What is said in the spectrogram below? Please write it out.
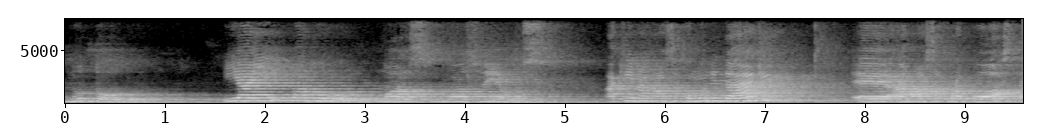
no todo. E aí, quando nós, nós vemos aqui na nossa comunidade é, a nossa proposta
